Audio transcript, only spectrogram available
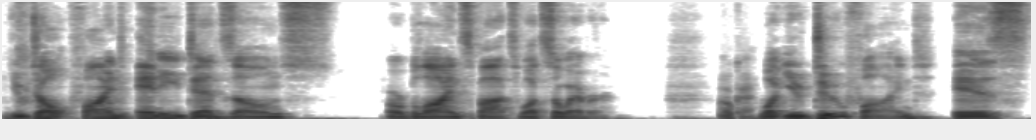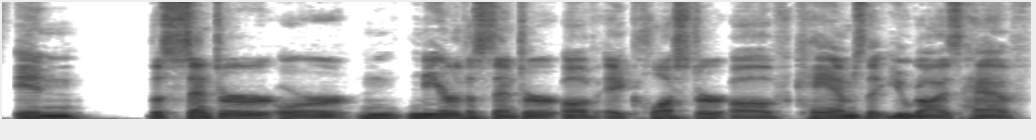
You don't find any dead zones or blind spots whatsoever. Okay. What you do find is in the center or n- near the center of a cluster of cams that you guys have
